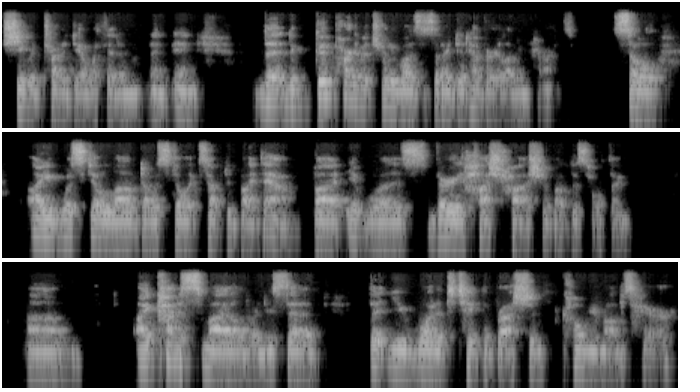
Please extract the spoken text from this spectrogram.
she would try to deal with it. And, and, and the, the good part of it truly was is that I did have very loving parents. So I was still loved, I was still accepted by them, but it was very hush hush about this whole thing. Um, I kind of smiled when you said that you wanted to take the brush and comb your mom's hair.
